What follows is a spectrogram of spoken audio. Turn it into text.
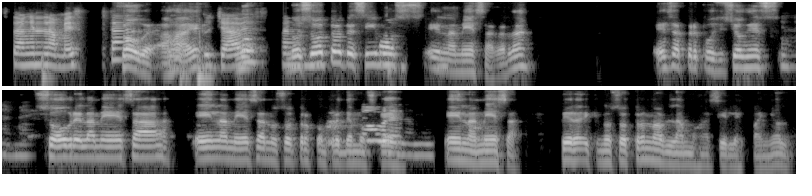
están en la mesa. Sobre, ajá, eh. Tus llaves. No- nosotros decimos en la mesa, ¿verdad? Esa preposición es sobre la mesa, en la mesa, nosotros comprendemos Sobre que la en la mesa, pero nosotros no hablamos así el español,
